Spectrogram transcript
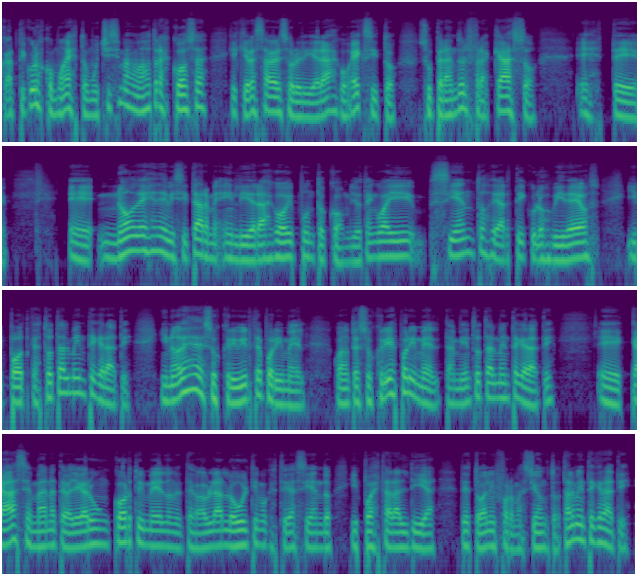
artículos como esto, muchísimas más otras cosas que quieras saber sobre liderazgo, éxito, superando el fracaso, este, eh, no dejes de visitarme en liderazgoy.com. Yo tengo ahí cientos de artículos, videos y podcasts totalmente gratis. Y no dejes de suscribirte por email. Cuando te suscribes por email, también totalmente gratis, eh, cada semana te va a llegar un corto email donde te va a hablar lo último que estoy haciendo y puedes estar al día de toda la información totalmente gratis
